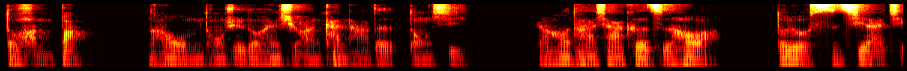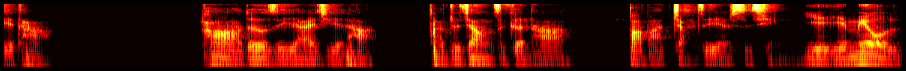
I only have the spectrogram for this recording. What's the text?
都很棒，然后我们同学都很喜欢看她的东西，然后她下课之后啊，都有司机来接她，啊，都有司机来接她，她就这样子跟她。爸爸讲这件事情也也没有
